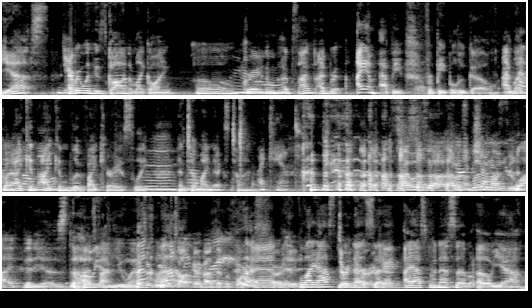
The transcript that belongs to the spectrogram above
yes, Yeah. everyone who's gone, I'm like going. Oh, great! I'm, I'm, I'm, I'm, I am happy for people who go. I'm, I'm like, going, I having can, I can live vicariously until my next time. I can't. I was uh, I was You're living on your live videos the last yeah. time you went. We were Oh, talking about that before we started. Well, I asked During Vanessa. I asked Vanessa. Oh yeah,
